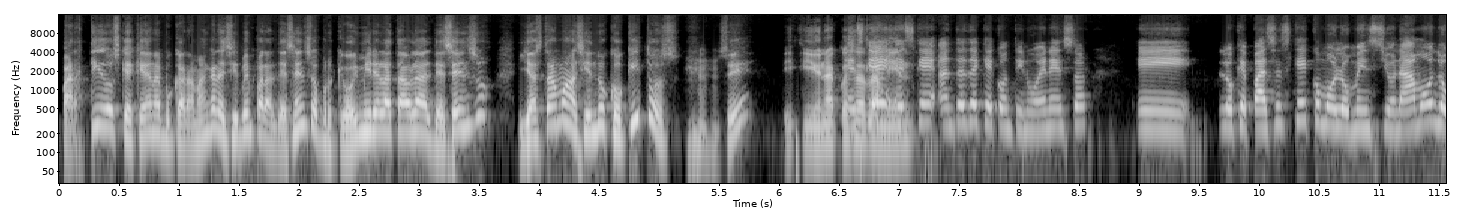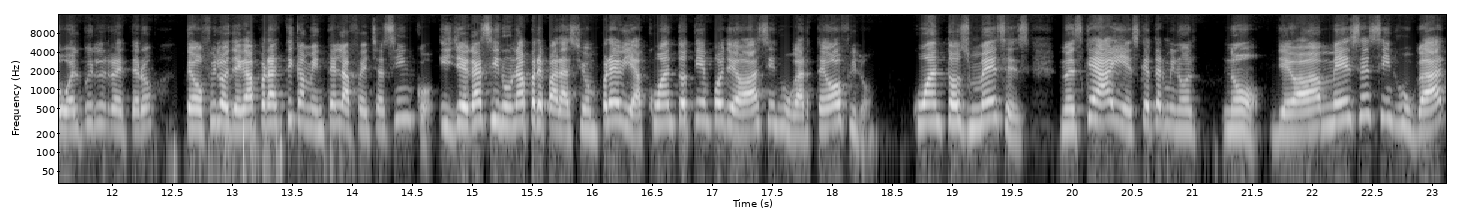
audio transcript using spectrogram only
partidos que quedan al Bucaramanga le sirven para el descenso, porque hoy mire la tabla del descenso y ya estamos haciendo coquitos, ¿sí? Y, una cosa es que, también... Es que antes de que continúe Néstor, eh, lo que pasa es que, como lo mencionamos, lo vuelvo y le reitero, Teófilo llega prácticamente en la fecha 5 y llega sin una preparación previa. ¿Cuánto tiempo llevaba sin jugar Teófilo? ¿Cuántos meses? No es que, ay, es que terminó, no, llevaba meses sin jugar,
